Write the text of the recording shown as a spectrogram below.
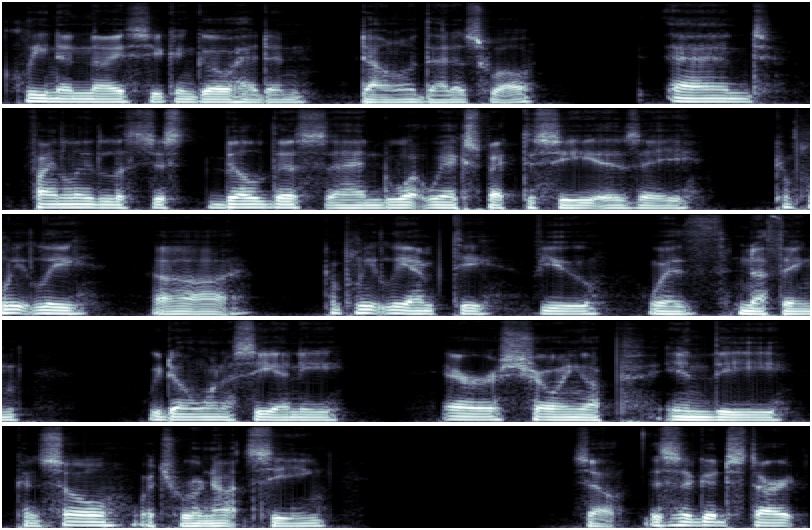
clean and nice, you can go ahead and download that as well. And finally, let's just build this. And what we expect to see is a completely, uh, completely empty view with nothing. We don't want to see any errors showing up in the console, which we're not seeing. So this is a good start.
